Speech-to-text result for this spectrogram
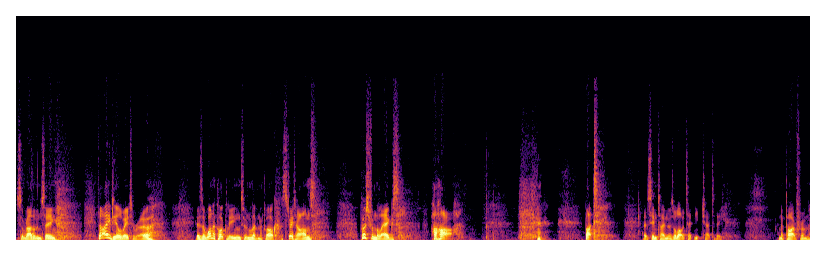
So rather than saying, the ideal way to row is a 1 o'clock lean to an 11 o'clock with straight arms, push from the legs, haha. but at the same time, there was a lot of technique chat today. And apart from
